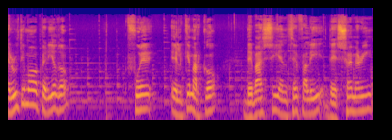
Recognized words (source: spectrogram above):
El último periodo fue el que marcó de Bassi Encéfali de Sömering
